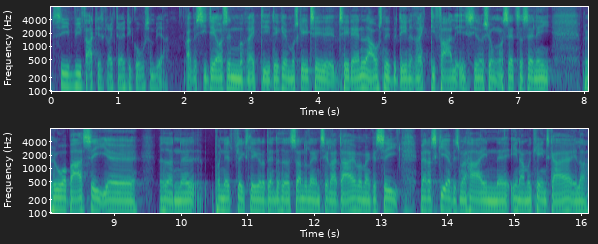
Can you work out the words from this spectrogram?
sige, at vi er faktisk rigtig, rigtig gode, som vi er. Jeg vil sige, det er også en rigtig, det kan måske til, til et andet afsnit, men det er en rigtig farlig situation at sætte sig selv i. Behøver bare at se, øh, hvad hedder den, øh, på Netflix ligger der den, der hedder Sunderland Till I Die, hvor man kan se, hvad der sker, hvis man har en, øh, en amerikansk ejer, eller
